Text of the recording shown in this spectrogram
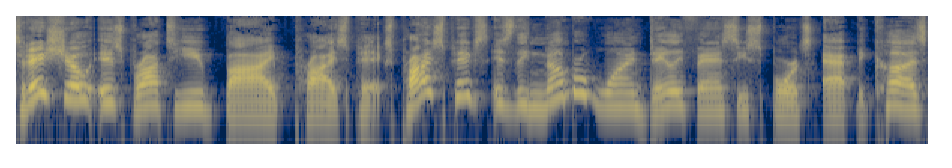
Today's show is brought to you by Prize Picks. Prize Picks is the number one daily fantasy sports app because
